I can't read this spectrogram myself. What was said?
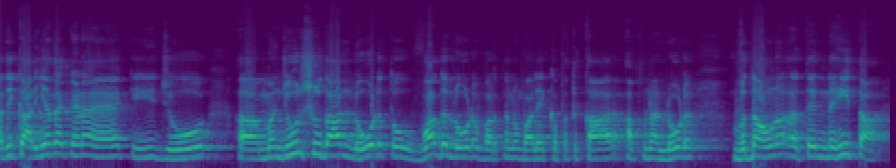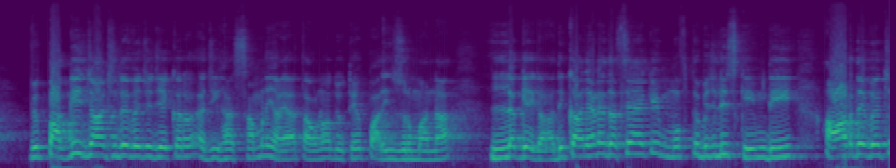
ਅਧਿਕਾਰੀਆਂ ਦਾ ਕਹਿਣਾ ਹੈ ਕਿ ਜੋ ਅ, ਮਨਜ਼ੂਰਸ਼ੁਦਾ ਲੋਡ ਤੋਂ ਵੱਧ ਲੋਡ ਵਰਤਣ ਵਾਲੇ ਖਪਤਕਾਰ ਆਪਣਾ ਲੋਡ ਵਧਾਉਣ ਅਤੇ ਨਹੀਂ ਤਾਂ ਵਿਭਾਗੀ ਜਾਂਚ ਦੇ ਵਿੱਚ ਜੇਕਰ ਅਜਿਹਾ ਸਾਹਮਣੇ ਆਇਆ ਤਾਂ ਉਹਨਾਂ ਦੇ ਉੱਤੇ ਭਾਰੀ ਜੁਰਮਾਨਾ ਲੱਗੇਗਾ। ਅਧਿਕਾਰੀਆਂ ਨੇ ਦੱਸਿਆ ਹੈ ਕਿ ਮੁਫਤ ਬਿਜਲੀ ਸਕੀਮ ਦੀ ਆੜ ਦੇ ਵਿੱਚ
